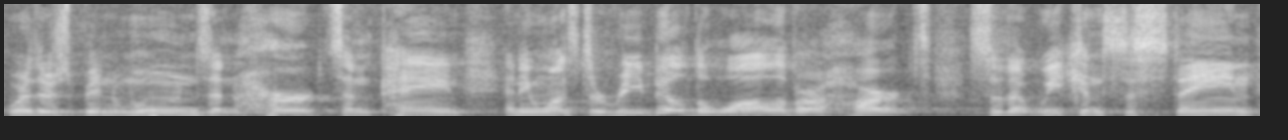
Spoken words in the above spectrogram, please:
where there's been wounds and hurts and pain. And He wants to rebuild the wall of our hearts so that we can sustain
